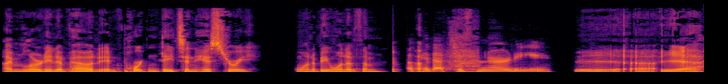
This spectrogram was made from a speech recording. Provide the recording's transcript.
I'm learning about important dates in history. Want to be one of them? Okay, that's just nerdy. Yeah, uh, yeah.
